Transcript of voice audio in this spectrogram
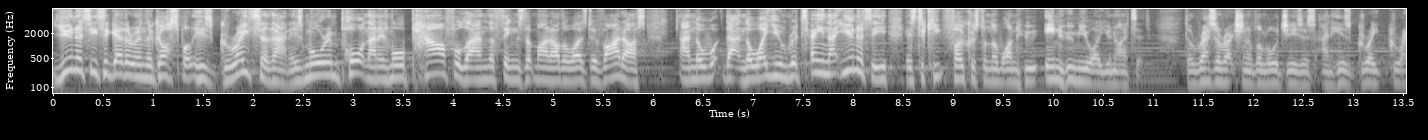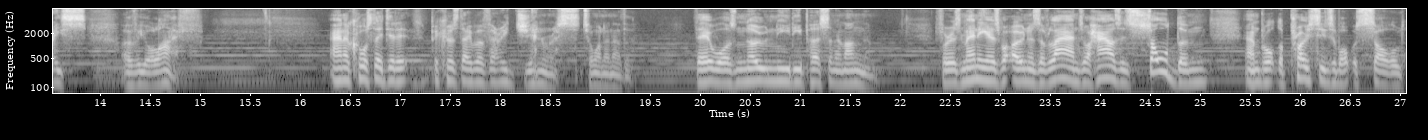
Unity together in the gospel is greater than, is more important than, is more powerful than the things that might otherwise divide us. And the, that, and the way you retain that unity is to keep focused on the one who, in whom you are united the resurrection of the Lord Jesus and his great grace over your life. And of course, they did it because they were very generous to one another. There was no needy person among them. For as many as were owners of lands or houses sold them and brought the proceeds of what was sold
